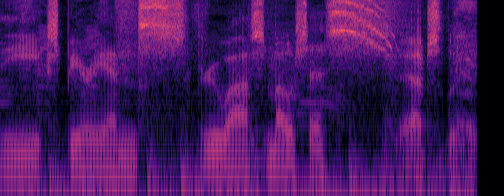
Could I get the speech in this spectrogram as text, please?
the experience through osmosis. Absolutely.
